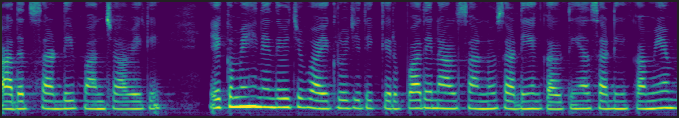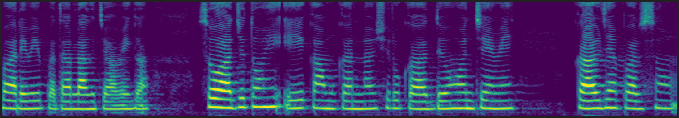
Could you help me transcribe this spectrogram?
ਆਦਤ ਸਾਡੀ ਬਣ ਜਾਵੇਗੀ। ਇੱਕ ਮਹੀਨੇ ਦੇ ਵਿੱਚ ਵਾਹਿਗੁਰੂ ਜੀ ਦੀ ਕਿਰਪਾ ਦੇ ਨਾਲ ਸਾਨੂੰ ਸਾਡੀਆਂ ਗਲਤੀਆਂ, ਸਾਡੀਆਂ ਕਮੀਆਂ ਬਾਰੇ ਵੀ ਪਤਾ ਲੱਗ ਜਾਵੇਗਾ। ਸੋ ਅੱਜ ਤੋਂ ਹੀ ਇਹ ਕੰਮ ਕਰਨਾ ਸ਼ੁਰੂ ਕਰ ਦਿਓ। ਹੁਣ ਜਿਵੇਂ ਕੱਲ੍ਹ ਜਾਂ ਪਰਸੋਂ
